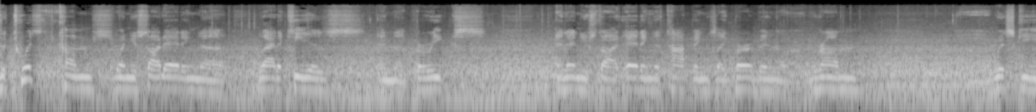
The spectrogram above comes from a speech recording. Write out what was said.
The twist comes when you start adding the Latakias and the Periques, and then you start adding the toppings like bourbon or rum, uh, whiskey,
